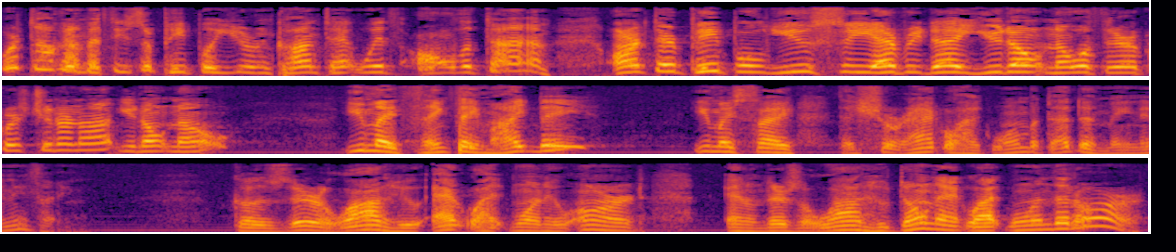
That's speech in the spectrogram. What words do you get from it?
We're talking about these are people you're in contact with all the time. Aren't there people you see every day you don't know if they're a Christian or not? You don't know? You may think they might be. You may say, they sure act like one, but that doesn't mean anything. Because there are a lot who act like one who aren't, and there's a lot who don't act like one that are.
